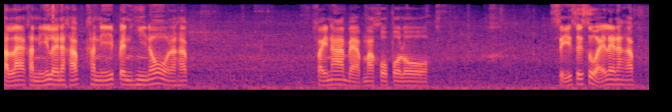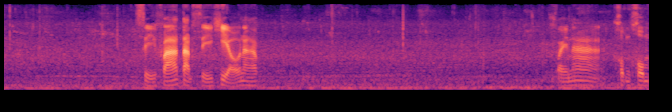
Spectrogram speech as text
คันแรกคันนี้เลยนะครับ คันนี้เป็นฮีโน่นะครับ ไฟหน้าแบบมาโคโปโล สีสวยๆเลยนะครับ สีฟ้าตัดสีเขียวนะครับ ไฟหน้าคม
